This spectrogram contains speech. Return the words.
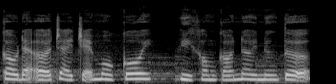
cậu đã ở trại trẻ mồ côi vì không có nơi nương tựa,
